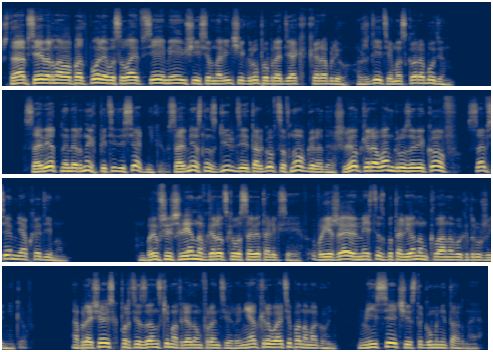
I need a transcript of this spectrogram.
Штаб Северного подполья высылает все имеющиеся в наличии группы бродяг к кораблю. Ждите, мы скоро будем. Совет номерных пятидесятников совместно с гильдией торговцев Новгорода шлет караван грузовиков со всем необходимым. Бывший член Новгородского совета Алексеев. Выезжаю вместе с батальоном клановых дружинников. Обращаюсь к партизанским отрядам фронтира. Не открывайте по нам огонь. Миссия чисто гуманитарная.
